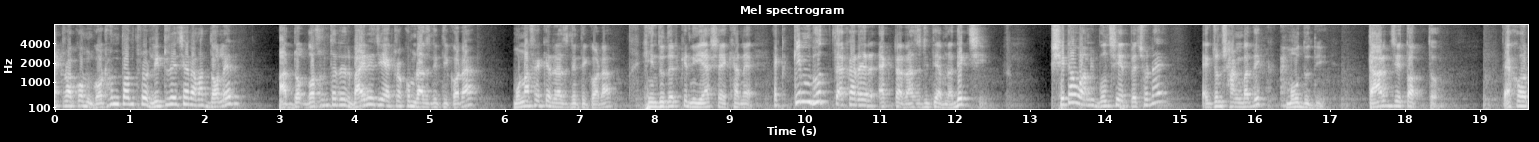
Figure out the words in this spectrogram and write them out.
একরকম গঠনতন্ত্র লিটারেচার আমার দলের, আর গঠনতন্ত্রের বাইরে যে একরকম রাজনীতি করা, মোনাফেকের রাজনীতি করা, হিন্দুদেরকে নিয়ে আসা এখানে একটা কিম্ভূত আকারের একটা রাজনীতি আমরা দেখছি। সেটাও আমি বলছি এর পেছনে একজন সাংবাদিক মৌদুদি তার যে তত্ত্ব এখন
